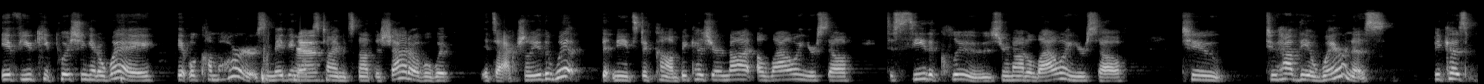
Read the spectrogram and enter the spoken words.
If you keep pushing it away it will come harder. So maybe yeah. next time it's not the shadow of a whip it's actually the whip that needs to come because you're not allowing yourself to see the clues. You're not allowing yourself to to have the awareness because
